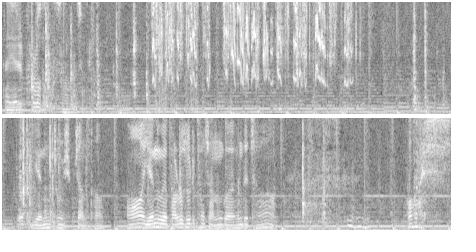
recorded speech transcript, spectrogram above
일단 얘를 풀러놓고 생각하자. 야, 얘는 좀 쉽지 않다. 아 얘는 왜 발로 조립하지 않은 거야 현대차? 아씨.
